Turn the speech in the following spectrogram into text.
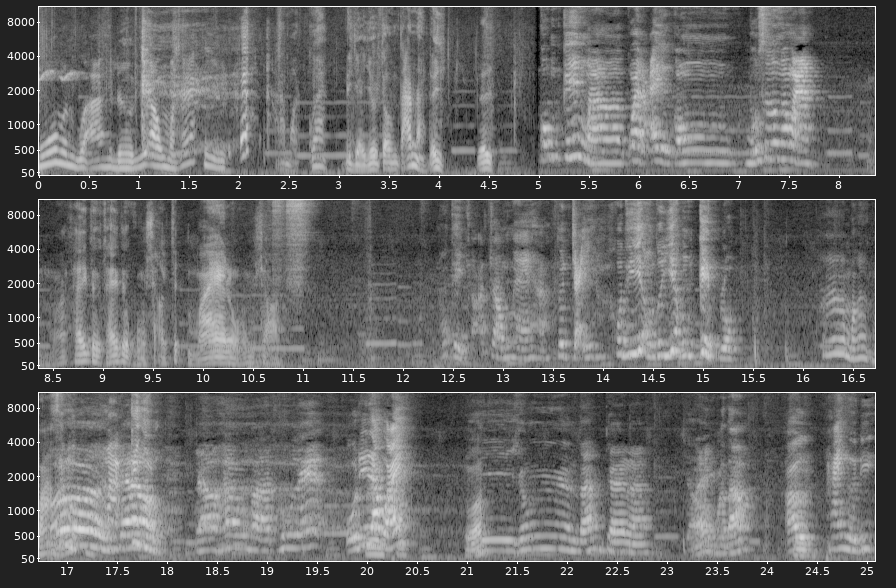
múa minh họa thì được với ông mà hát gì. À, mệt quá. Bây giờ vô cho ông tám nè đi con kiến mà quay lại thì còn bộ xương không à? Thấy tôi thấy tôi còn sợ chết mẹ luôn không sợ. Nói thiệt cho, cho ông nghe hả? Tôi chạy có giết ông tôi giết không kịp luôn. À, mà bà mà cái gì? chào hai ông bà thu lé. Ủa đi đâu vậy Ủa? đi xuống tám chơi nè. Đấy. bà tám. Ừ hai người đi đi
